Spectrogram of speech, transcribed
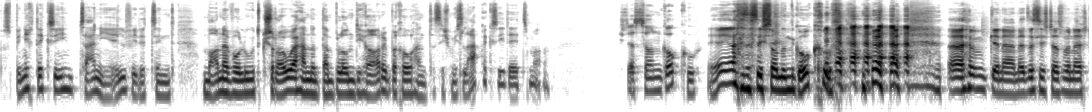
was bin ich da gewesen? 10, 11, dort sind Männer, die laut geschrauen haben und dann blonde Haare bekommen haben. Das war mein Leben gewesen, jetzt mal. Ist das so ein Goku? Ja, ja, das ist so ein Goku. ähm, genau, ne, das ist das, was nächst.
